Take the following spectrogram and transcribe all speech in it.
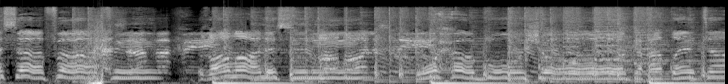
حسافة في غلا سنين وحب وشوق عطيته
